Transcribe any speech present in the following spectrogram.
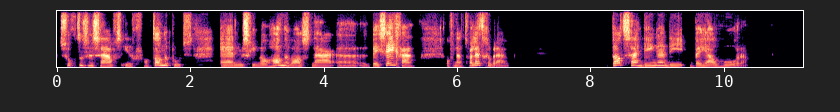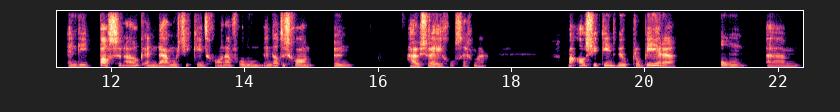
s ochtends en s avonds in ieder geval tanden poetst. En misschien wel handen was naar uh, het wc gaat of naar toiletgebruik. Dat zijn dingen die bij jou horen. En die passen ook. En daar moet je kind gewoon aan voldoen. En dat is gewoon een huisregel, zeg maar. Maar als je kind wil proberen om um,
